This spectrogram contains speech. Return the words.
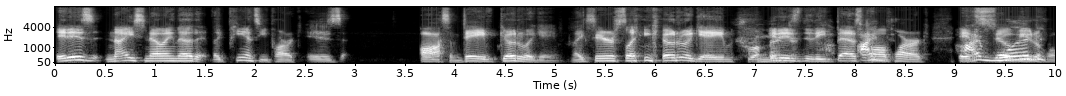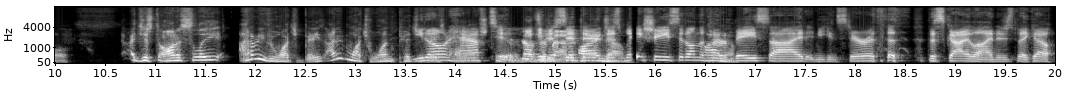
It is nice knowing though that like PNC Park is awesome. Dave, go to a game. Like seriously, go to a game. Tremendous. It is the best ballpark. It's I so would, beautiful. I just honestly, I don't even watch base. I didn't watch one pitch. You don't have to. You can just matter. sit there. Just make sure you sit on the third base side and you can stare at the, the skyline and just be like, oh,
